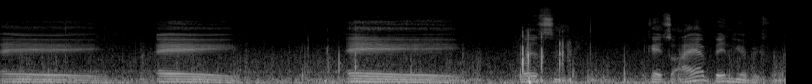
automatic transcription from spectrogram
Hey, hey, hey. Listen. Okay, so I have been here before.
